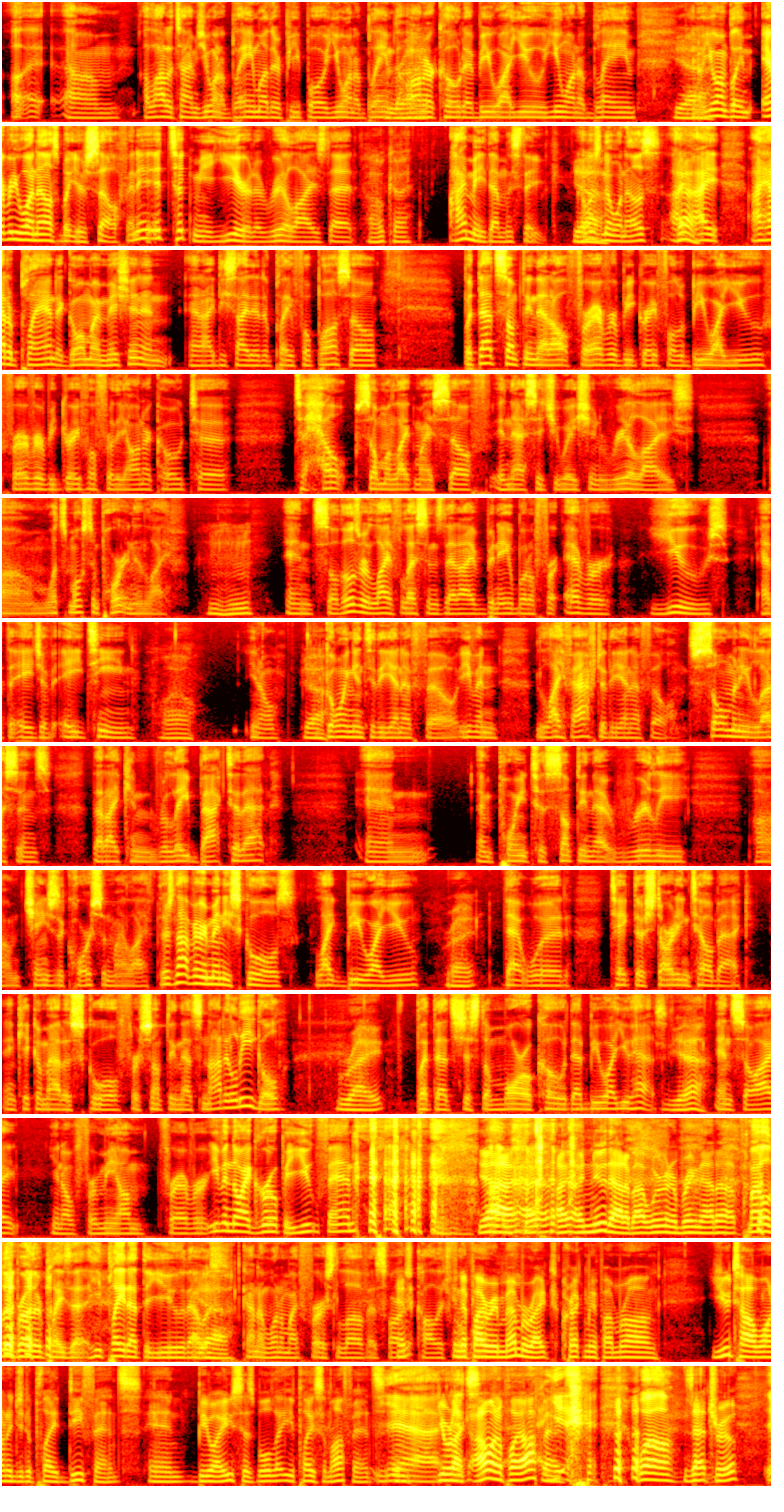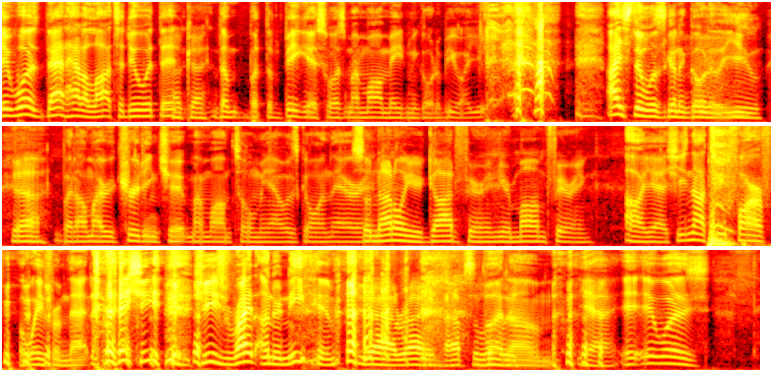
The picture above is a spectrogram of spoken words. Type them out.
uh, um, a lot of times you want to blame other people. You want to blame the Right. honor code at BYU. You want to blame, Yeah. you know, you want to blame everyone else but yourself. And it, it took me a year to realize that okay. I made that mistake. Yeah. There was no one else. I, Yeah. I I had a plan to go on my mission, and and I decided to play football. So, but that's something that I'll forever be grateful to BYU. Forever be grateful for the honor code to to help someone like myself in that situation realize um, what's most important in life. Mm-hmm. And so those are life lessons that I've been able to forever use at the age of 18. Wow. You know, Yeah. going into the NFL, even life after the NFL. So many lessons that I can relate back to that and and point to something that really um, changed the course in my life. There's not very many schools like BYU Right. that would take their starting tailback and kick them out of school for something that's not illegal, Right. but that's just a moral code that BYU has. Yeah. And so I, you know, for me, I'm forever. Even though I grew up a Ute fan, Yeah. I, I, I knew that about. We were going to bring that up. my older brother plays at. He played at the U. That was kind of one of my first love as far And- as college And if I remember right, correct me if I'm wrong. Utah wanted you to play defense, and BYU says we'll let you play some offense. And yeah, you were like, I want to play offense. yeah. well, Is that true? it was that had a lot to do with it. Okay. The but the biggest was my mom made me go to BYU. I still was gonna go to the U, Yeah. but on my recruiting trip, my mom told me I was going there. So and- not only you're God fearing, you're mom fearing. Oh yeah, she's not too far away from that. she she's right underneath him. yeah, right. Absolutely. but um, yeah, it, it was.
